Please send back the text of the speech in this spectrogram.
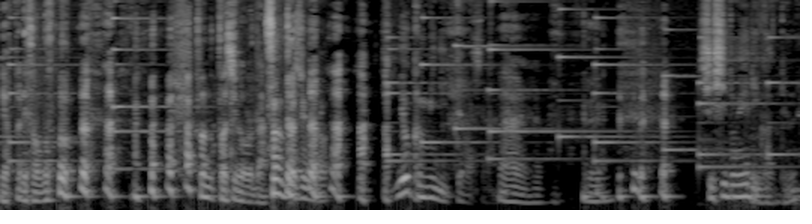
やっぱりその、その年頃だ。その年頃。よく見に行ってましたね。シシドエリカっていうね、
